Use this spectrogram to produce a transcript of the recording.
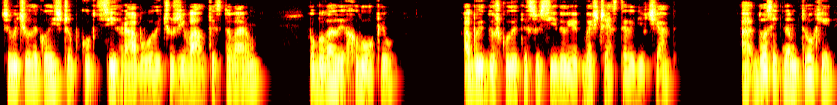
Чи ви чули колись, щоб купці грабували чужі валки з товаром, побивали хлопів, аби дошкулити сусідові безчестили дівчат? А досить нам трохи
